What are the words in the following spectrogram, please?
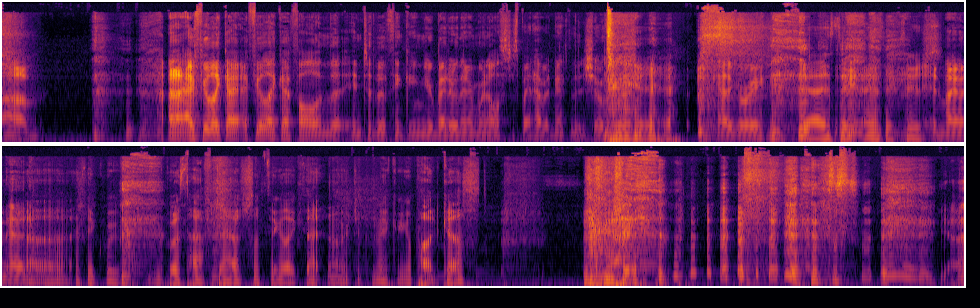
Um and I feel like I, I feel like I fall in the into the thinking you're better than everyone else despite having nothing to show for it category. yeah, I think I think there's in my own head. uh, I think we we both have to have something like that in order to be making a podcast. yeah.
